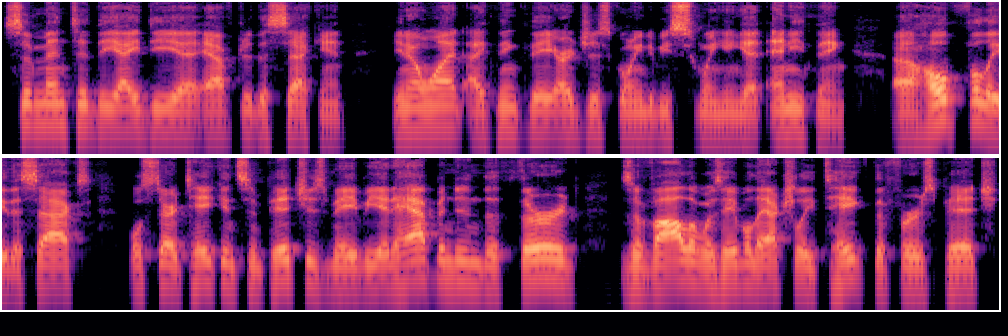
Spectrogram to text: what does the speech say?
cemented the idea after the second. You know what? I think they are just going to be swinging at anything. Uh, hopefully, the Sox will start taking some pitches. Maybe it happened in the third. Zavala was able to actually take the first pitch,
